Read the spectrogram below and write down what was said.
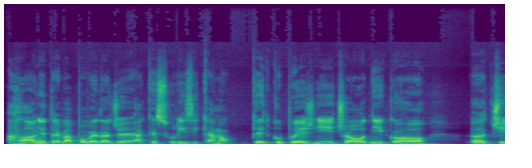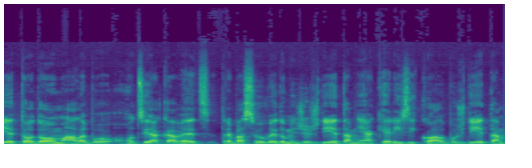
a hlavne treba povedať, že aké sú rizika. No, keď kupuješ niečo od niekoho, či je to dom alebo hoci aká vec, treba sa uvedomiť, že vždy je tam nejaké riziko alebo vždy, je tam,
